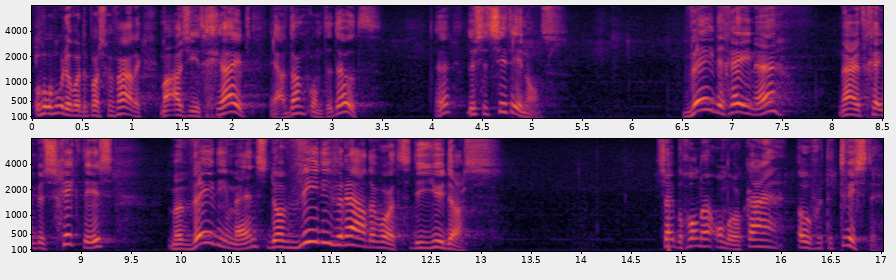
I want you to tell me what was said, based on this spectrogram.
hoe, dan wordt het pas gevaarlijk. Maar als je het grijpt, ja, dan komt de dood. Dus het zit in ons. Wee degene naar hetgeen beschikt is. Maar wee die mens door wie die verraden wordt, die Judas. Zij begonnen onder elkaar over te twisten.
